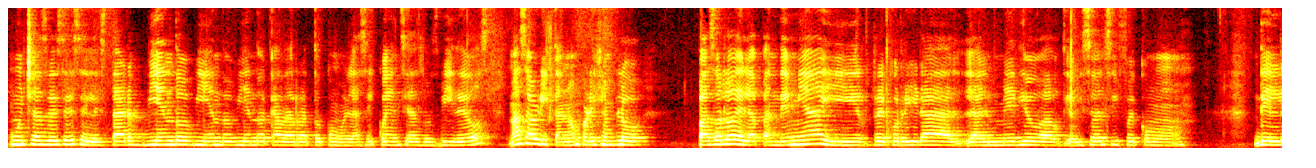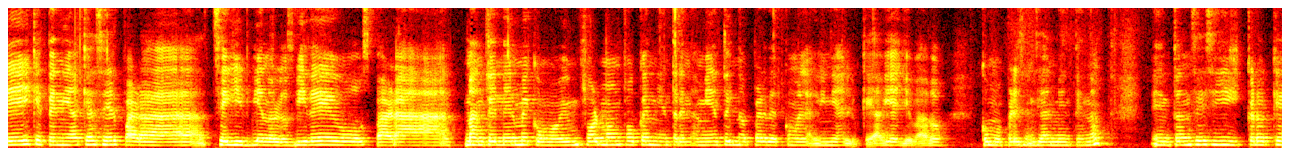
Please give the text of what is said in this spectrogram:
muchas veces el estar viendo, viendo, viendo a cada rato como las secuencias, los videos, más ahorita, ¿no? Por ejemplo, pasó lo de la pandemia y recurrir al, medio audiovisual sí fue como de ley que tenía que hacer para seguir viendo los videos, para mantenerme como en forma un poco en mi entrenamiento y no perder como la línea de lo que había llevado como presencialmente, ¿no? Entonces sí creo que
